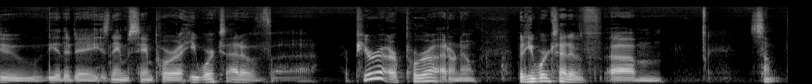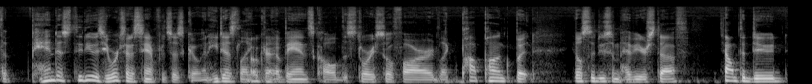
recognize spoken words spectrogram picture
to the other day. His name is Sam Pura. He works out of uh, Pura or Pura, I don't know, but he works out of um, some the Panda Studios. He works out of San Francisco, and he does like Okay. a band's called The Story So Far, like pop punk, but he also do some heavier stuff. Talented dude.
